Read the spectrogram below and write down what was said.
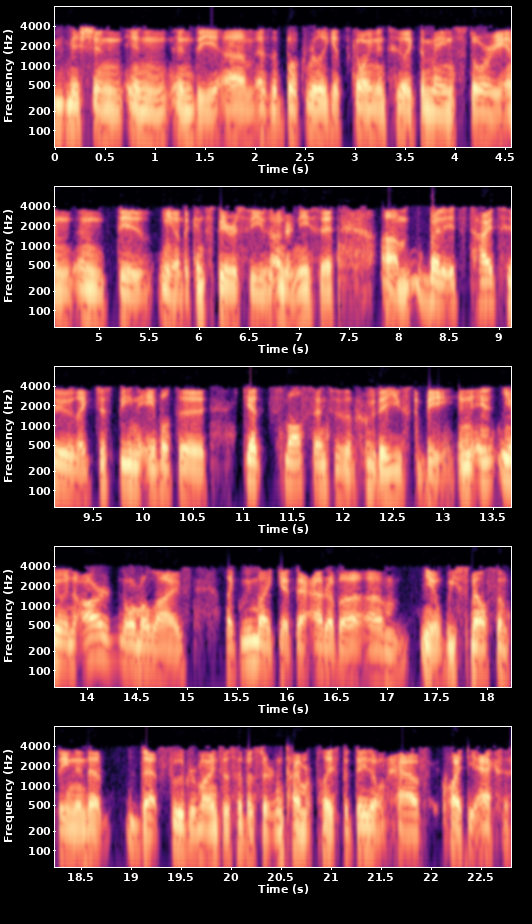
mission in in the um as the book really gets going into like the main story and and the you know the conspiracies underneath it. Um but it's tied to like just being able to get small senses of who they used to be. And, and you know in our normal lives like we might get that out of a um you know we smell something and that that food reminds us of a certain time or place but they don't have quite the access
